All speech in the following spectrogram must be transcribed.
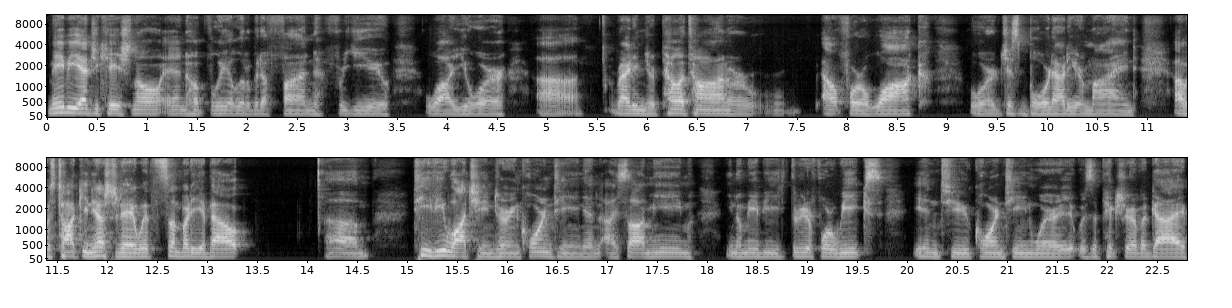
maybe educational, and hopefully a little bit of fun for you while you're uh, riding your Peloton or out for a walk or just bored out of your mind. I was talking yesterday with somebody about um, TV watching during quarantine, and I saw a meme, you know, maybe three or four weeks into quarantine where it was a picture of a guy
